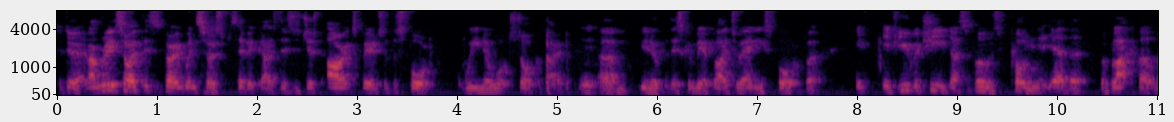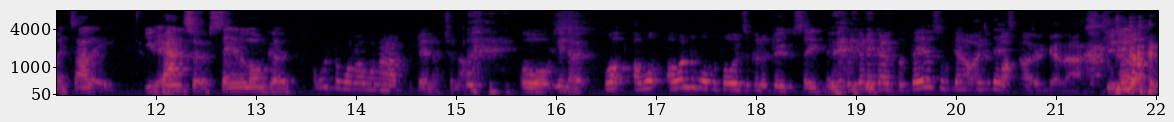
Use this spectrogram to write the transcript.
to do it. And I'm really sorry if this is very Windsurf specific, guys. This is just our experience of the sport. We know what to talk about. Mm. Um, you know, but this can be applied to any sport. But if, if you've achieved, I suppose, calling it yeah, the, the black belt mentality, you Yeah. can sort of sail along going, I wonder what I want to have for dinner tonight. or, you know, what I, I wonder what the boys are going to do this evening. Are we going to go for beers or are we going I, to do this? I- I don't get that. Do you know?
